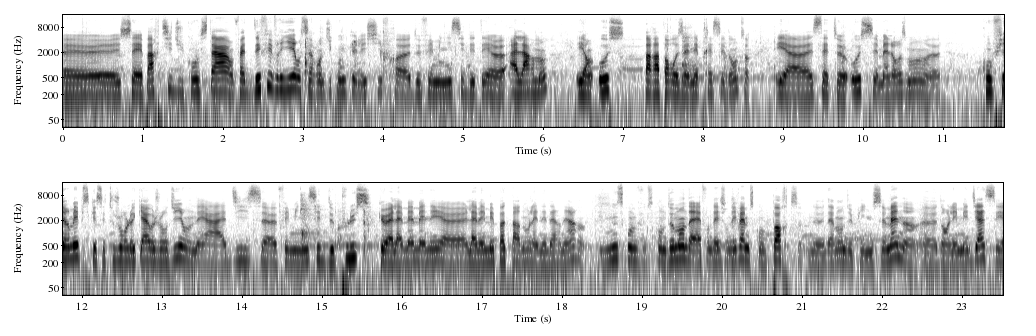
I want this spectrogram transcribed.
Euh, c'est parti du constat, en fait, dès février, on s'est rendu compte que les chiffres euh, de féminicide étaient euh, alarmants et en hausse par rapport aux années précédentes. Et cette hausse s'est malheureusement confirmée, puisque c'est toujours le cas aujourd'hui. On est à 10 féminicides de plus qu'à la même année, la même époque, l'année dernière. nous, ce qu'on, demande à la Fondation des femmes, ce qu'on porte notamment depuis une semaine dans les médias, c'est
